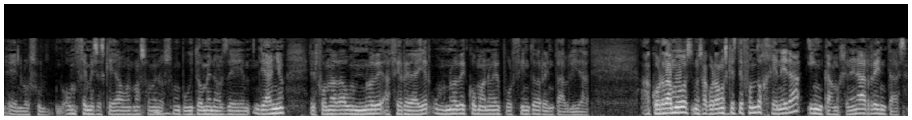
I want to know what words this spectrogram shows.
en los 11 meses que llevamos más o menos, un poquito menos de, de año, el fondo ha dado un 9, a cierre de ayer, un 9,9% de rentabilidad acordamos, nos acordamos que este fondo genera income, genera rentas.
